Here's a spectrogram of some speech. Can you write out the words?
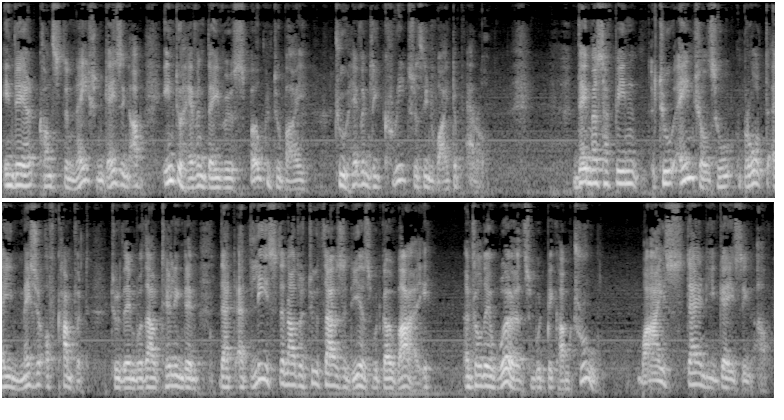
In their consternation, gazing up into heaven, they were spoken to by two heavenly creatures in white apparel. They must have been two angels who brought a measure of comfort to them without telling them that at least another 2,000 years would go by until their words would become true. Why stand ye gazing up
